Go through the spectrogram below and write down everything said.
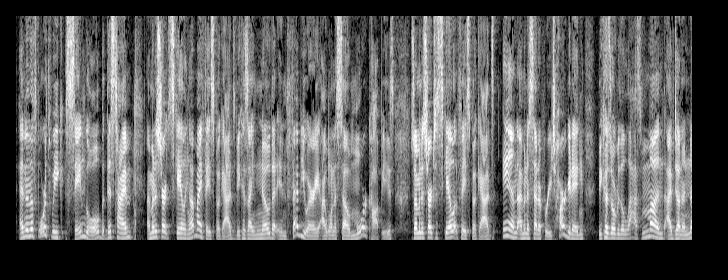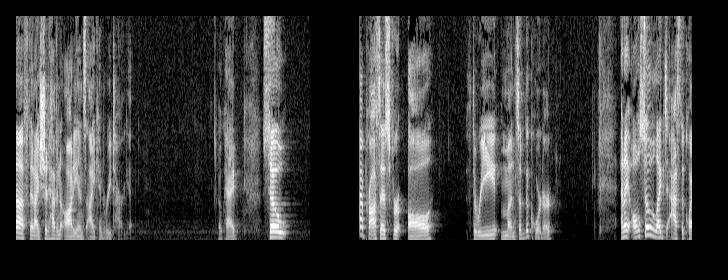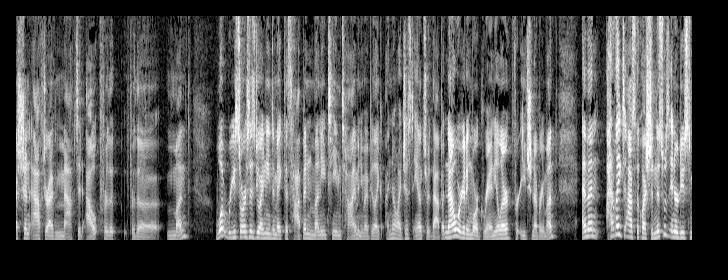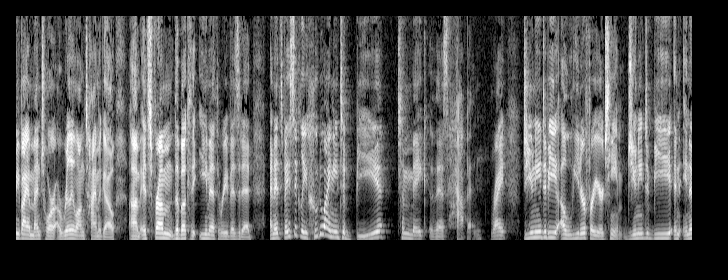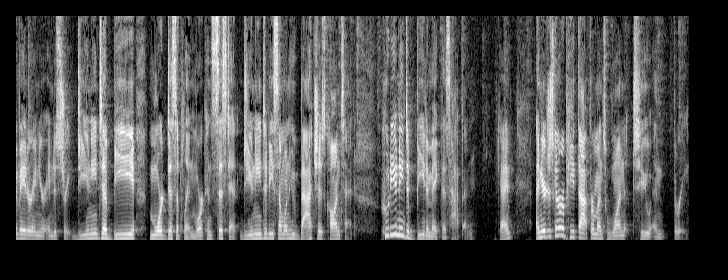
And then the fourth week, same goal, but this time I'm going to start scaling up my Facebook ads because I know that in February I want to sell more copies. So I'm going to start to scale up Facebook ads and I'm going to set up retargeting because over the last month I've done enough that I should have an audience I can retarget. Okay. So that process for all three months of the quarter. And I also like to ask the question after I've mapped it out for the for the month, what resources do I need to make this happen? Money, team, time. And you might be like, I know I just answered that. But now we're getting more granular for each and every month. And then I like to ask the question. This was introduced to me by a mentor a really long time ago. Um, it's from the book The E Myth Revisited. And it's basically who do I need to be to make this happen, right? Do you need to be a leader for your team? Do you need to be an innovator in your industry? Do you need to be more disciplined, more consistent? Do you need to be someone who batches content? Who do you need to be to make this happen? Okay. And you're just going to repeat that for months one, two, and three.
